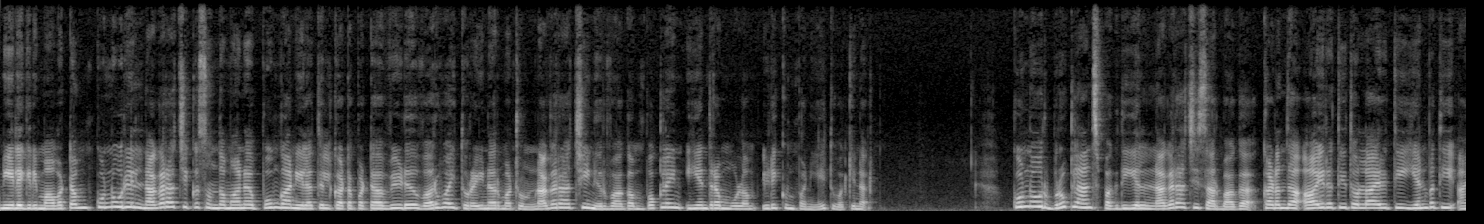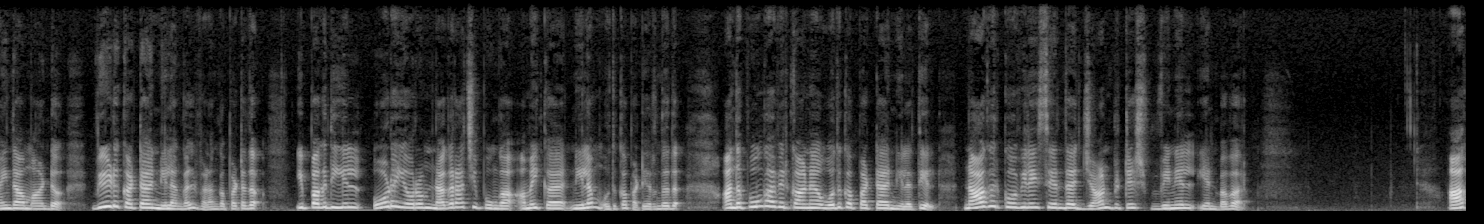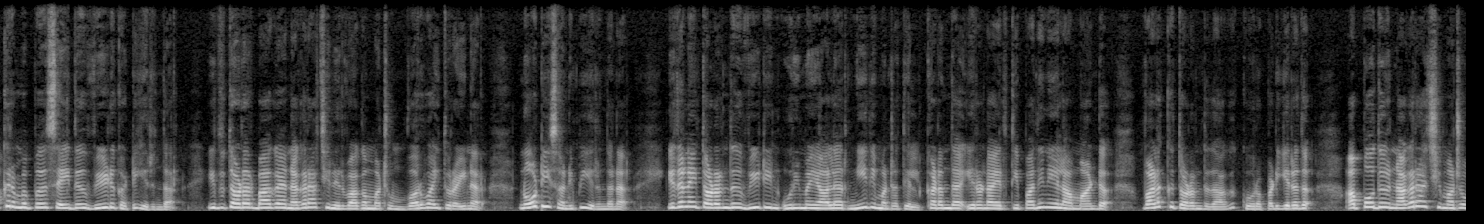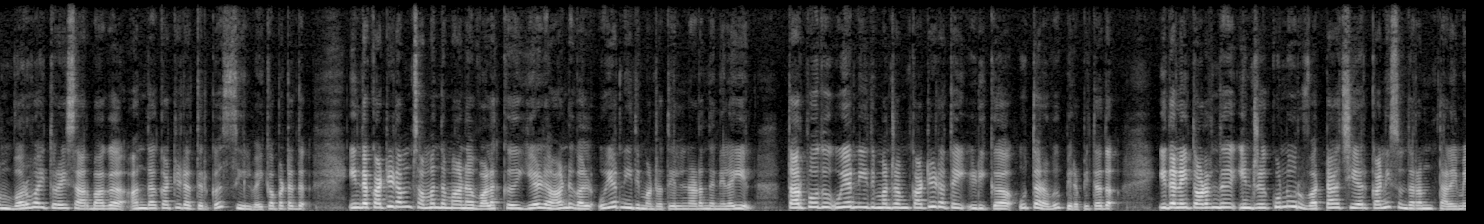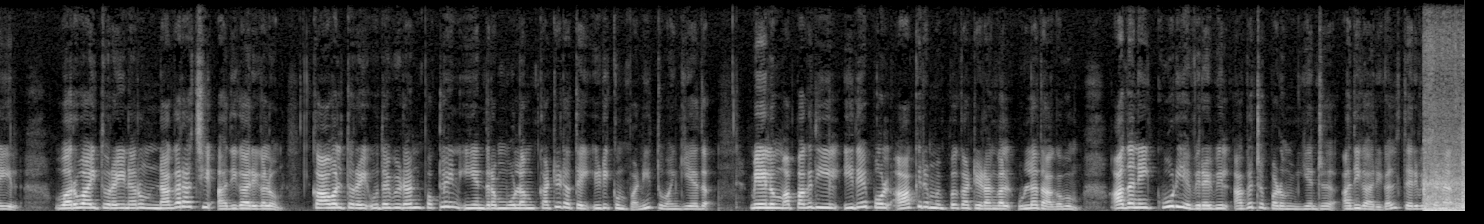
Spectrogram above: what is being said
நீலகிரி மாவட்டம் குன்னூரில் நகராட்சிக்கு சொந்தமான பூங்கா நிலத்தில் கட்டப்பட்ட வீடு வருவாய்த்துறையினர் மற்றும் நகராட்சி நிர்வாகம் பொக்லைன் இயந்திரம் மூலம் இடிக்கும் பணியை துவக்கினர். குன்னூர் புரூக்லாண்ட்ஸ் பகுதியில் நகராட்சி சார்பாக கடந்த ஆயிரத்தி தொள்ளாயிரத்தி எண்பத்தி ஐந்தாம் ஆண்டு வீடு கட்ட நிலங்கள் வழங்கப்பட்டது. இப்பகுதியில் ஓடையோரம் நகராட்சி பூங்கா அமைக்க நிலம் ஒதுக்கப்பட்டிருந்தது. அந்த பூங்காவிற்கான ஒதுக்கப்பட்ட நிலத்தில் நாகர்கோவிலை சேர்ந்த ஜான் பிரிட்டிஷ் வினில் என்பவர் ஆக்கிரமிப்பு செய்து வீடு கட்டி இருந்தார் இது தொடர்பாக நகராட்சி நிர்வாகம் மற்றும் வருவாய்த்துறையினர் நோட்டீஸ் அனுப்பி இருந்தனர். இதனைத் தொடர்ந்து வீட்டின் உரிமையாளர் நீதிமன்றத்தில் கடந்த இரண்டாயிரத்தி பதினேழாம் ஆண்டு வழக்கு தொடர்ந்ததாக கூறப்படுகிறது. அப்போது நகராட்சி மற்றும் வருவாய்த்துறை சார்பாக அந்த கட்டிடத்திற்கு சீல் வைக்கப்பட்டது. இந்த கட்டிடம் சம்பந்தமான வழக்கு ஏழு ஆண்டுகள் உயர்நீதிமன்றத்தில் நடந்த நிலையில் தற்போது உயர்நீதிமன்றம் கட்டிடத்தை இடிக்க உத்தரவு பிறப்பித்தது. இதனைத் தொடர்ந்து இன்று குன்னூர் வட்டாட்சியர் கனிசுந்தரம் தலைமையில் வருவாய்த்துறையினரும் நகராட்சி அதிகாரிகள் இருந்தாலும் காவல்துறை உதவியுடன் பொக்லைன் இயந்திரம் மூலம் கட்டிடத்தை இடிக்கும் பணி துவங்கியது. மேலும் அப்பகுதியில் இதேபோல் ஆக்கிரமிப்பு கட்டிடங்கள் உள்ளதாகவும் அதனை கூடிய விரைவில் அகற்றப்படும் என்று அதிகாரிகள் தெரிவித்தனர்.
